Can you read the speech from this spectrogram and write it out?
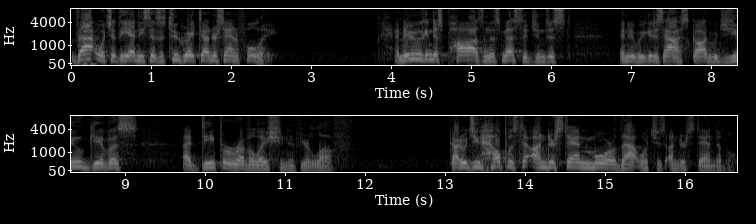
that which at the end he says is too great to understand fully. And maybe we can just pause in this message and just and we could just ask, God, would you give us a deeper revelation of your love? God, would you help us to understand more that which is understandable?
